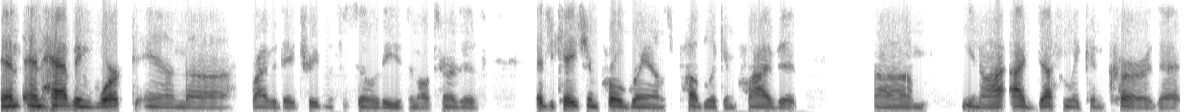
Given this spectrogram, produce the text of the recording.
And, and having worked in uh, private day treatment facilities and alternative education programs, public and private, um, you know, I, I definitely concur that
